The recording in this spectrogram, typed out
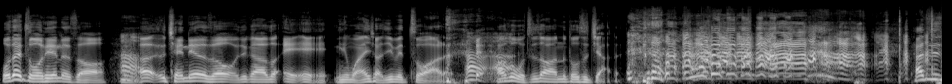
我在昨天的时候，呃，前天的时候，我就跟他说：“哎哎哎，你晚安小鸡被抓了。”他说：“我知道啊，那都是假的。”他是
